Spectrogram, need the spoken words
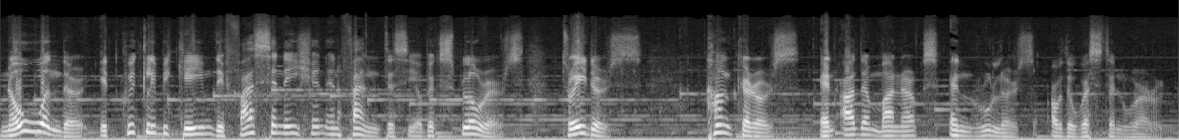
No wonder it quickly became the fascination and fantasy of explorers, traders, conquerors, and other monarchs and rulers of the Western world.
